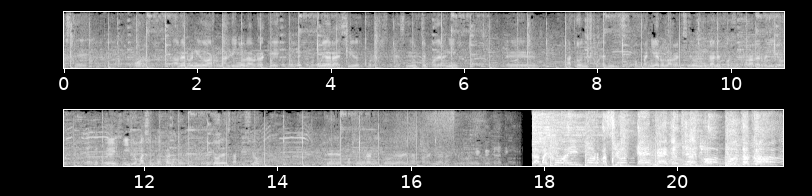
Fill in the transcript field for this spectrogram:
Este por haber venido a Ronaldinho, la verdad que muy agradecidos por que se dio el tiempo de venir. Eh, a todos mis, co- mis compañeros, la verdad que hicieron un gran esfuerzo por haber venido. Eh, y lo más importante, toda esta afición que puso un granito de arena para ayudar a la gente. La mejor información en mediotiempo.com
